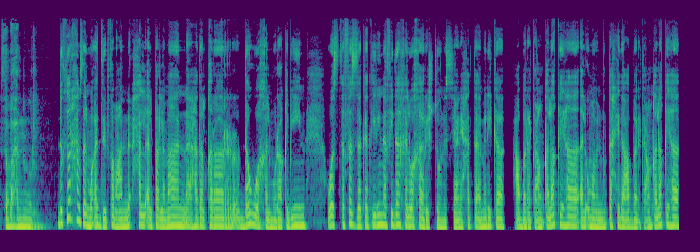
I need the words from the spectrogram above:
صباح النور. دكتور حمزة المؤدب طبعا حل البرلمان هذا القرار دوخ المراقبين واستفز كثيرين في داخل وخارج تونس يعني حتى أمريكا عبرت عن قلقها الأمم المتحدة عبرت عن قلقها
